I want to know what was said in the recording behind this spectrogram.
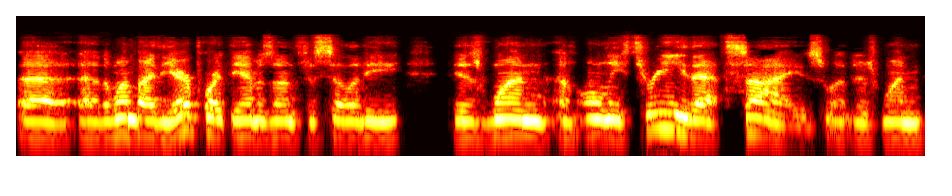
the one by the airport, the Amazon facility, is one of only three that size. Well, there's one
